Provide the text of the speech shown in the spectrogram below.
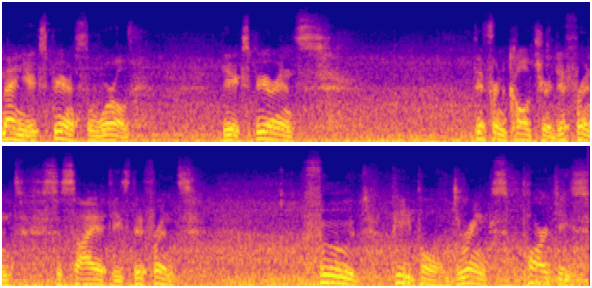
Man, you experience the world. You experience different culture, different societies, different food, people, drinks, parties,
